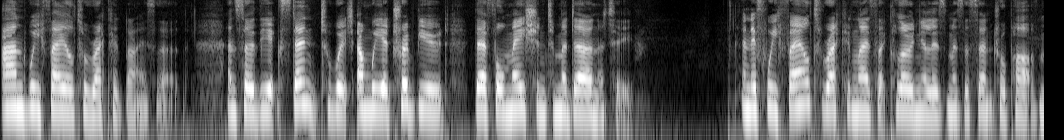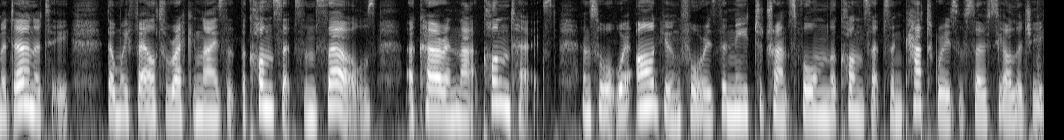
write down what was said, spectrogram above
and we fail to recognize it. And so the extent to which, and we attribute their formation to modernity. And if we fail to recognize that colonialism is a central part of modernity, then we fail to recognize that the concepts themselves occur in that context. And so, what we're arguing for is the need to transform the concepts and categories of sociology.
